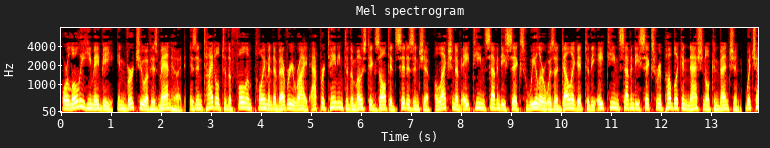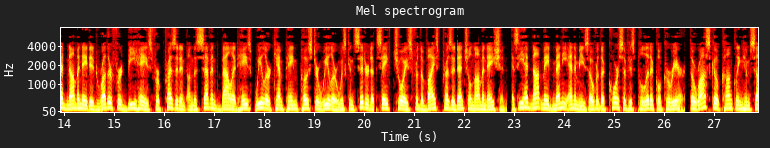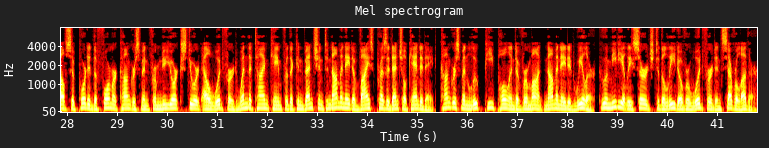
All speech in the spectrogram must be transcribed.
or lowly he may be, in virtue of his manhood, is entitled to the full employment of every right appertaining to the most exalted citizenship election of 1876 Wheeler was a delegate to the 1876 Republican National Convention, which had nominated Rutherford B. Hayes for president on the seventh ballot Hayes-Wheeler campaign poster Wheeler was considered a safe choice for the vice presidential nomination, as he had not made many enemies over the course of his political career, though Roscoe Conkling himself supported the former former congressman from New York Stewart L. Woodford when the time came for the convention to nominate a vice presidential candidate, Congressman Luke P. Poland of Vermont nominated Wheeler, who immediately surged to the lead over Woodford and several other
